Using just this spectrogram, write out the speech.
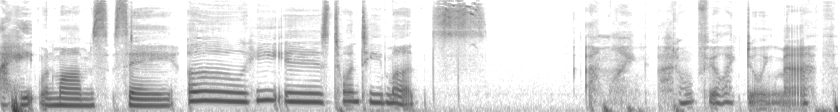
I hate when moms say, Oh, he is 20 months. I'm like, I don't feel like doing math.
